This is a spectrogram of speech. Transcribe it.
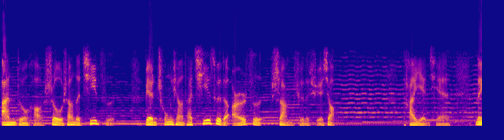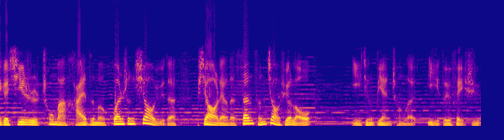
安顿好受伤的妻子。便冲向他七岁的儿子上学的学校，他眼前那个昔日充满孩子们欢声笑语的漂亮的三层教学楼，已经变成了一堆废墟。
